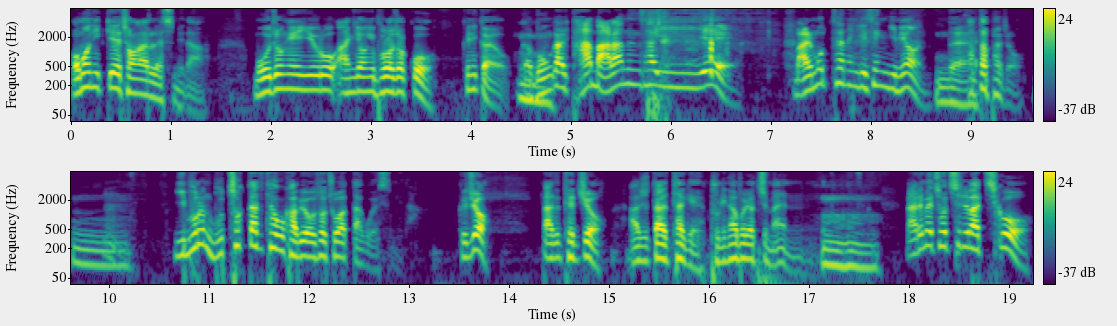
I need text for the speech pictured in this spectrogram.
어머니께 전화를 했습니다. 모종의 이유로 안경이 부러졌고 그니까요. 그러니까 음. 뭔가를 다 말하는 사이에 말 못하는 게 생기면 네. 답답하죠. 음, 이불은 무척 따뜻하고 가벼워서 좋았다고 했습니다. 그죠? 따뜻했죠. 아주 따뜻하게 불이 나버렸지만 음, 나름의 처치를 마치고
